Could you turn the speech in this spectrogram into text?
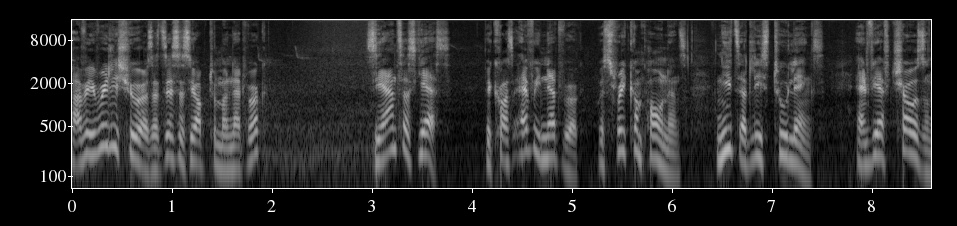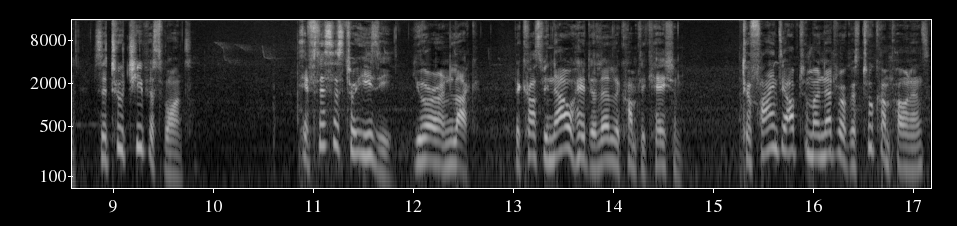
Are we really sure that this is the optimal network? The answer is yes, because every network with three components needs at least two links, and we have chosen the two cheapest ones. If this is too easy, you are in luck, because we now hit a little complication. To find the optimal network with two components,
